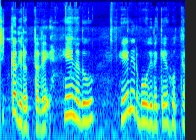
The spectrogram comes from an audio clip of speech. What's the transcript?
ಚಿಕ್ಕದಿರುತ್ತದೆ. ಏನದು? ಏನಿರ್ಬೋದು ಇದಕ್ಕೆ ಉತ್ತರ?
